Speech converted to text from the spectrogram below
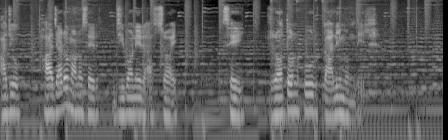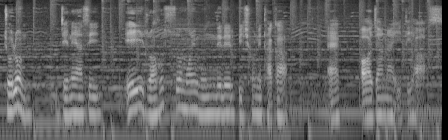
আজও হাজারো মানুষের জীবনের আশ্রয়, সেই রতনপুর কালী মন্দির। চলুন জেনে আসি এই রহস্যময় মন্দিরের পিছনে থাকা এক অজানা ইতিহাস।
